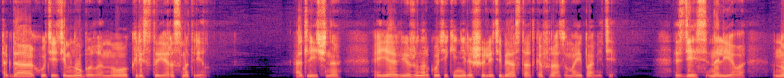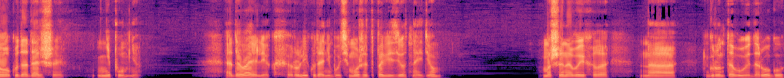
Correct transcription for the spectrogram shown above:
Тогда хоть и темно было, но кресты я рассмотрел. Отлично. Я вижу, наркотики не лишили тебя остатков разума и памяти. Здесь налево, но куда дальше, не помню. А давай, Олег, рули куда-нибудь, может, повезет, найдем. Машина выехала на грунтовую дорогу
